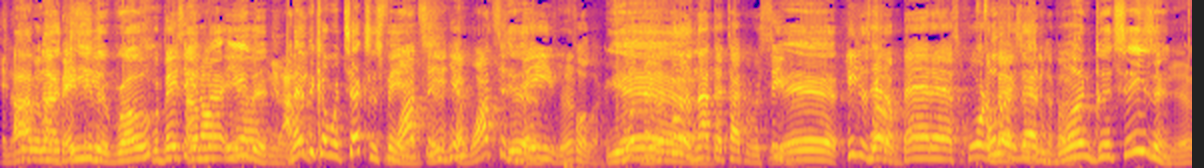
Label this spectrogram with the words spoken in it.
and I think I'm we're not like either, it- bro. We're basing I'm it off not the, uh, either. I Maybe because we're Texans fans. Watson, yeah, Watson Yeah. made Yeah. Fuller. Yeah. Fuller's not that type of receiver. Yeah. he just Bro. had a badass quarterback. Fuller has that was had in the one good season. Yeah.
